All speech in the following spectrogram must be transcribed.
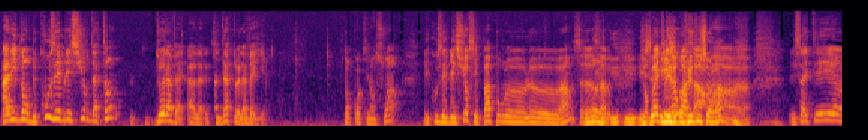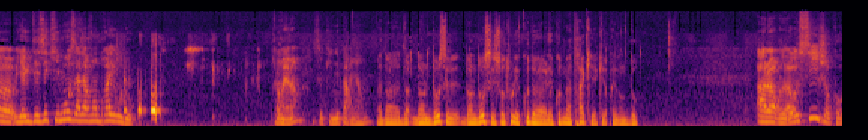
alléguant de coups et blessures datant de la veille, la- qui datent de la veille. Donc quoi qu'il en soit, les coups et blessures, c'est pas pour le, le- hein, ça- Non, ça- ils- ils- ils n'ont ils- pas été là ont au hasard, tout seuls, hein, hein. euh, Et ça a été, euh, il y a eu des échymoses à l'avant-bras et au dos. Quand même, hein, ce qui n'est pas rien. Bah, Dans, dans- dans le dos, c'est surtout les coups de les coups de matraque qu'il a, qu'il a pris dans le dos. Alors là aussi, j'ai encore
